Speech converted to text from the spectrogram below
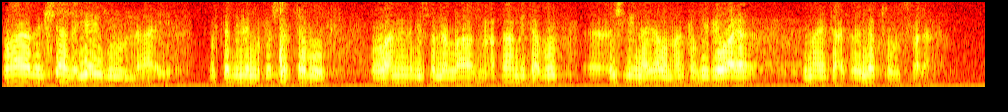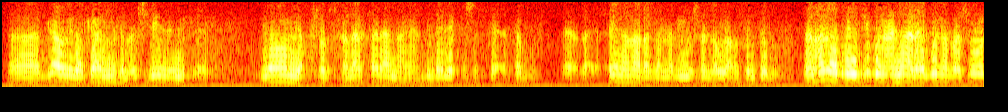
وهذا الشافعي يقول لا مستدلين بقصة تبوك. وهو أن النبي صلى الله عليه وسلم أقام بتبوك عشرين يوما وفي رواية ثمانية عشر يقصر الصلاة. فقالوا إذا كان مثل عشرين يوم يقصر الصلاة فلا مانع بدليل قصة تبوك. حينما غزا النبي صلى الله عليه وسلم تبوك. فالحنابلة يجيبون عن هذا يقول الرسول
